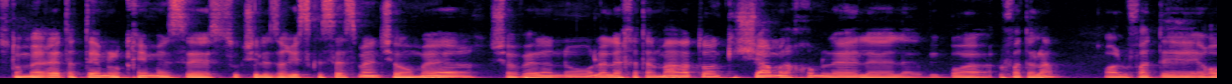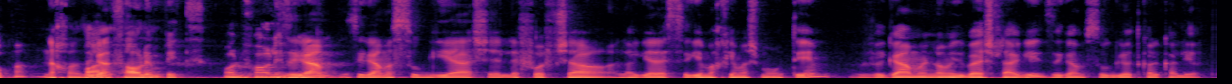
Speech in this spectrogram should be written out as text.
זאת אומרת, אתם לוקחים איזה סוג של איזה ריסק אססמנט שאומר, שווה לנו ללכת על מרתון, כי שם אנחנו יכולים להביא פה אלופת עולם, או אלופת אה, אירופה, נכון, זה או אלופה אולימפית. או אלופה זה, אולימפית. גם, זה גם הסוגיה של איפה אפשר להגיע להישגים הכי משמעותיים, וגם, אני לא מתבייש להגיד, זה גם סוגיות כלכליות.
